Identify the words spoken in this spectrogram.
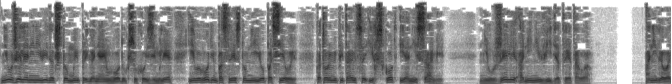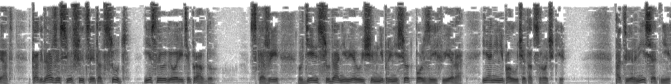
Неужели они не видят, что мы пригоняем воду к сухой земле и выводим посредством нее посевы, которыми питаются их скот и они сами? Неужели они не видят этого? Они говорят, когда же свершится этот суд, если вы говорите правду? Скажи, в день суда неверующим не принесет пользы их вера, и они не получат отсрочки. Отвернись от них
